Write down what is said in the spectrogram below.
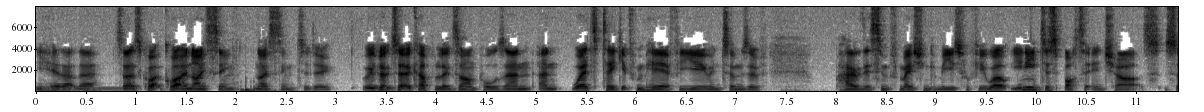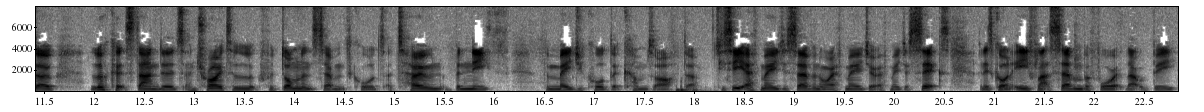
hear that there? So that's quite quite a nice thing, nice thing to do. We've looked at a couple of examples and, and where to take it from here for you in terms of how this information can be useful for you? Well, you need to spot it in charts. So look at standards and try to look for dominant seventh chords, a tone beneath the major chord that comes after. So you see F major 7 or F major, F major 6, and it's got an E flat 7 before it, that would be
